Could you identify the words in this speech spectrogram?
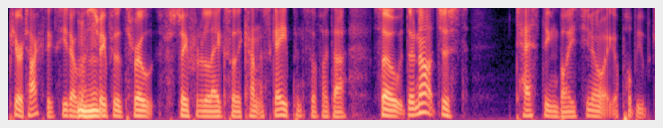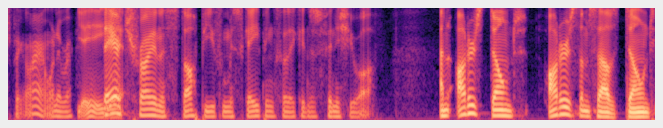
pure tactics. You know, go Mhm. straight for the throat, straight for the leg, so they can't escape and stuff like that. So they're not just testing bites. You know, like a puppy would spring around, whatever. Yeah, yeah, They're yeah. trying to stop you from escaping, so they can just finish you off. and otters don't. Otters themselves don't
